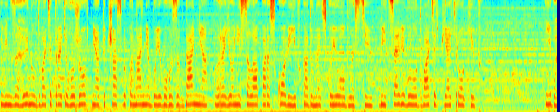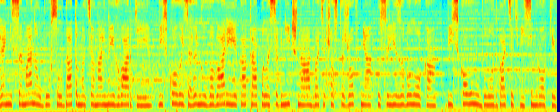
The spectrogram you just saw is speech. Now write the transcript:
Він загинув 23 жовтня під час виконання бойового завдання в районі села Парасковіївка Донецької області. Бійцеві було 25 років. Євгеній Семенов був солдатом Національної гвардії. Військовий загинув в аварії, яка трапилася в ніч на 26 жовтня у селі Заволока. Військовому було 28 років.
